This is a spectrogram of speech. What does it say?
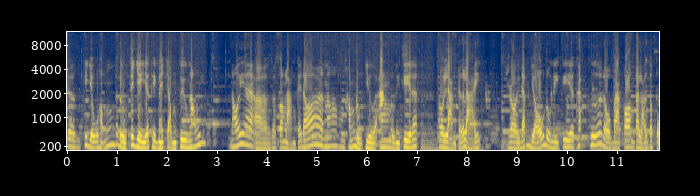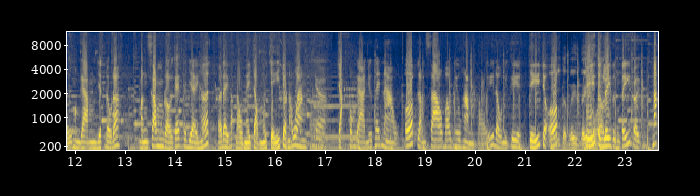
trơn. Ví dụ không có được cái gì á thì mẹ chồng kêu nói. Nói ờ con làm cái đó nó không được vừa ăn đồ này kia đó. Thôi làm trở lại. Rồi đám dỗ đồ này kia khách khứa đồ bà con ta lợi ta phụ mần gà mần vịt đồ đó. Mần xong rồi cái ta về hết. Ở đây bắt đầu mẹ chồng mới chỉ cho nấu ăn. Dạ. Chặt con gà như thế nào ốp làm sao bao nhiêu hành tỏi đồ này kia chỉ cho ốp. Chỉ từng ly từng tí từng ly từng tí rồi bắt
